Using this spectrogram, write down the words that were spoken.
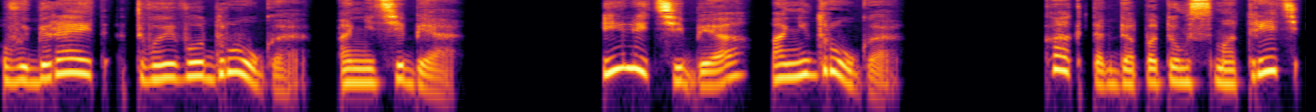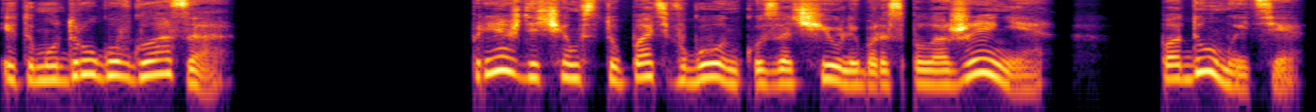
выбирает твоего друга, а не тебя. Или тебя, а не друга. Как тогда потом смотреть этому другу в глаза? Прежде чем вступать в гонку за чье-либо расположение, подумайте,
